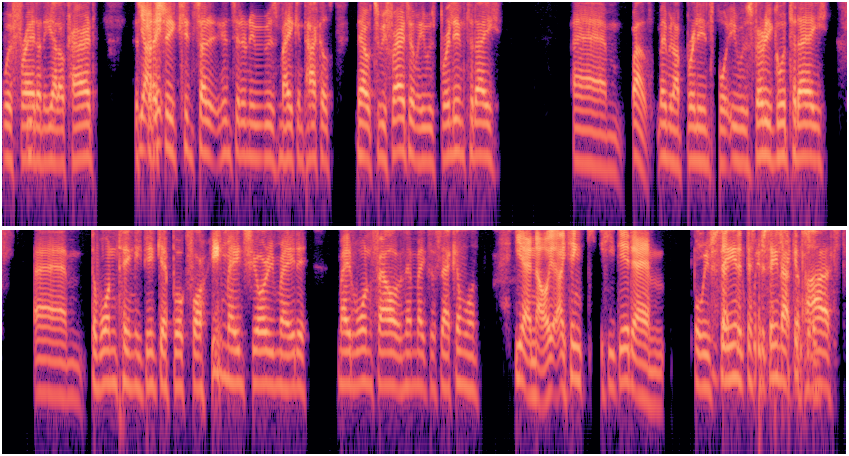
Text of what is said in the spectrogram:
with Fred on a yellow card, Yeah, think- especially consider, considering he was making tackles. Now, to be fair to him, he was brilliant today. Um, well, maybe not brilliant, but he was very good today. Um, the one thing he did get booked for, he made sure he made it, made one foul and then makes a second one. Yeah, no, I think he did. Um, But we've seen the- the- we've seen that in the sub- past.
